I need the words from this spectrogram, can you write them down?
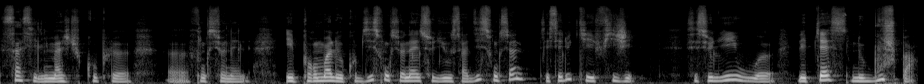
Ça, c'est l'image du couple euh, fonctionnel. Et pour moi, le couple dysfonctionnel, celui où ça dysfonctionne, c'est celui qui est figé. C'est celui où euh, les pièces ne bougent pas.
